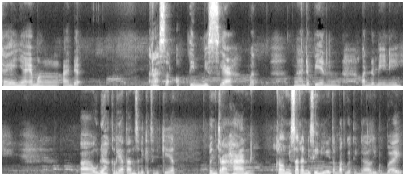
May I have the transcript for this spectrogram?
Kayaknya emang ada rasa optimis ya buat ngadepin pandemi ini. Uh, udah kelihatan sedikit-sedikit pencerahan. Kalau misalkan di sini di tempat gue tinggal di Dubai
